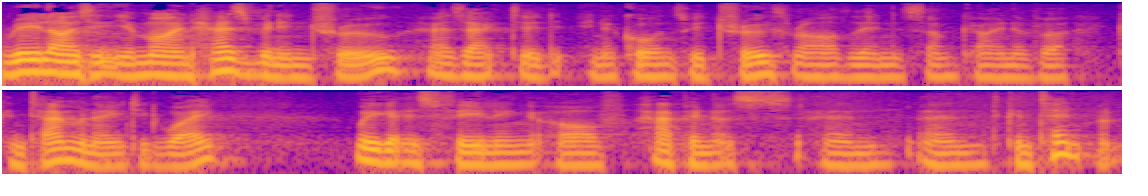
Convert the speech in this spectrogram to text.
realizing your mind has been in true, has acted in accordance with truth rather than in some kind of a contaminated way, we get this feeling of happiness and, and contentment,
